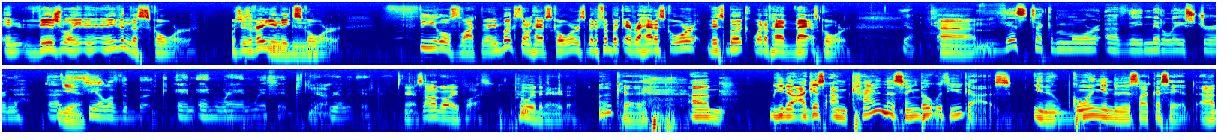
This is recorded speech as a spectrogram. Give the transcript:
and visually, and even the score, which is a very unique mm-hmm. score, feels like the. I mean, books don't have scores, but if a book ever had a score, this book would have had that score. Yeah. Um, This took more of the Middle Eastern uh, Yes. feel of the book and, and ran with it. Yeah. It really did. yeah, so I'm gonna go A plus. Preliminary though. Okay. Um, you know, I guess I'm kind of in the same boat with you guys. You know, going into this, like I said, I,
